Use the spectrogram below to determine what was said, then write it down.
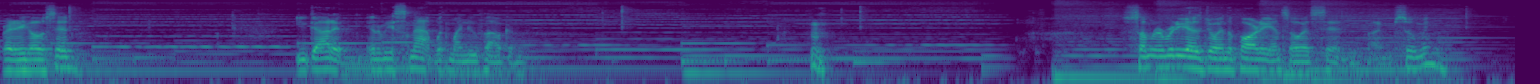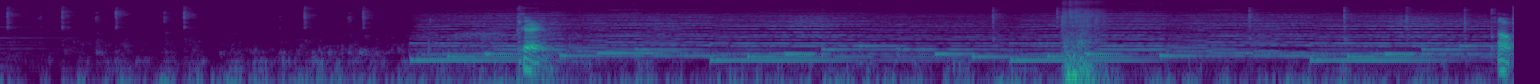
Ready to go, Sid? You got it. It'll be a snap with my new Falcon. Summoner Rydia has joined the party, and so has Sid. I'm assuming. Okay. Oh.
